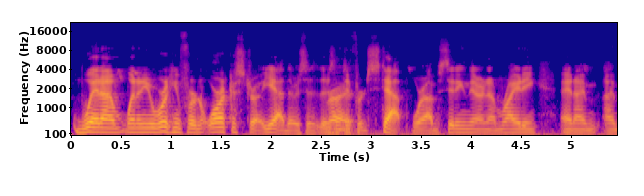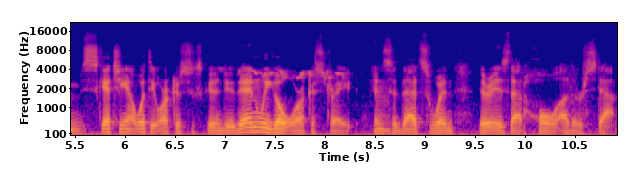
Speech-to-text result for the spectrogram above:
when I'm when you're working for an orchestra, yeah, there's a, there's Right. a different step where I'm sitting there and I'm writing and I'm I'm sketching out what the orchestra's going to do. Then we go orchestrate, and so mm-hmm. that's when there is that whole other step.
